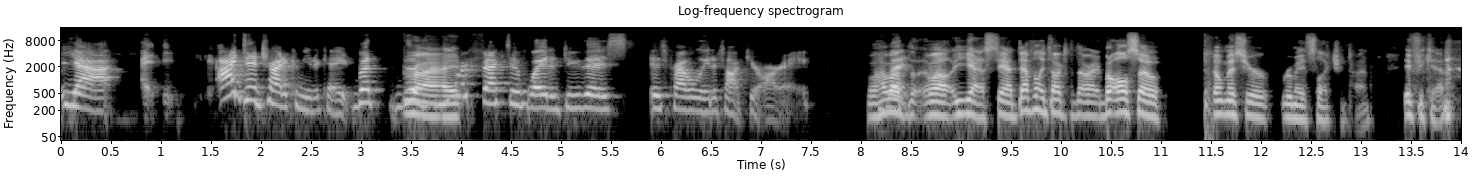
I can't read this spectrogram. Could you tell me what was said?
yeah, I, I did try to communicate, but the Right. more effective way to do this is probably to talk to your RA. well, how about the, well, yes, yeah, definitely talk to the right, but also don't miss your roommate selection time if you can.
